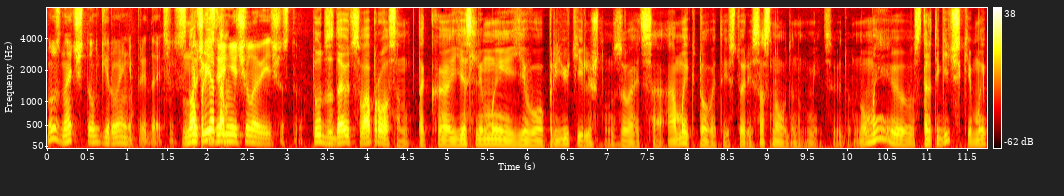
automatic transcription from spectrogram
ну, значит, он герой, а не предатель. С Но точки при этом зрения человечества. Тут задаются вопросом, так э, если мы его приютили, что называется, а мы кто в этой истории со Сноуденом имеется в виду? Ну, мы э, стратегически, мы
